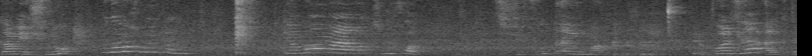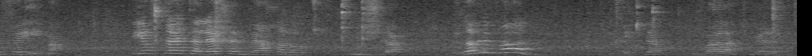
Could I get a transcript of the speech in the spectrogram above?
גם ישנו וגם אכלו איתנו. כמו מערות צמיחות. צפיפות איומה. וכל זה על כתפי אימא. היא עשתה את הלחם והחלות משלה, וגם לבד הייתה בעלת מרץ.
